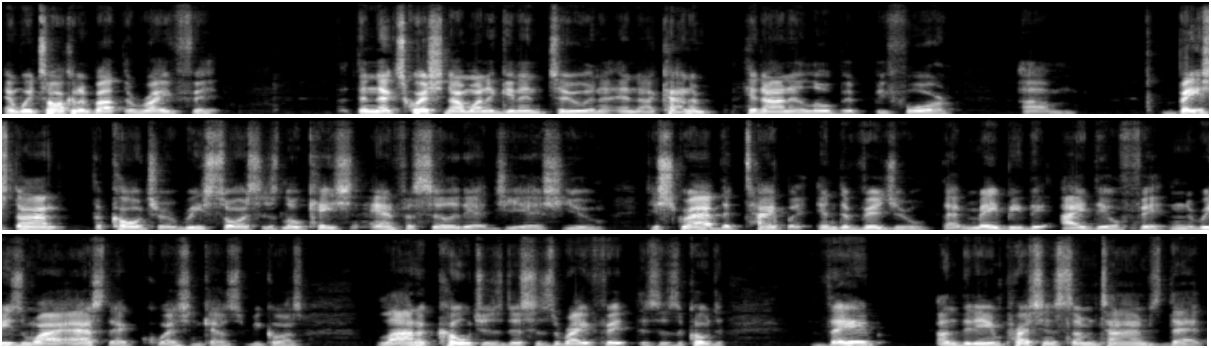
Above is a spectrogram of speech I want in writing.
and we're talking about the right fit. The next question I want to get into, and, and I kind of hit on it a little bit before, um, based on the culture, resources, location, and facility at GSU, describe the type of individual that may be the ideal fit. And the reason why I asked that question, Kelcey, because a lot of coaches, this is the right fit, this is a coach, they under the impression sometimes that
